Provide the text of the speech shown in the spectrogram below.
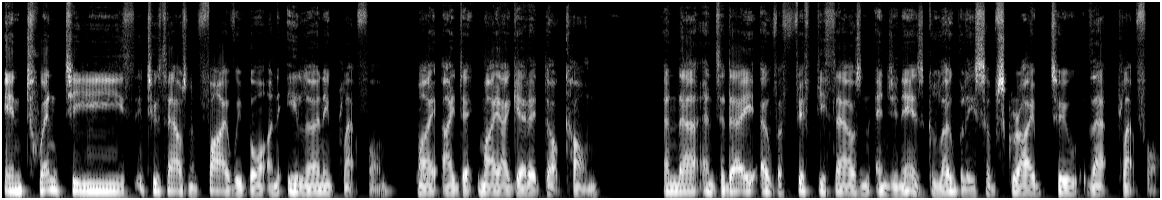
In 20, 2005, we bought an e learning platform, my, myigetit.com, and, uh, and today, over 50,000 engineers globally subscribe to that platform.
